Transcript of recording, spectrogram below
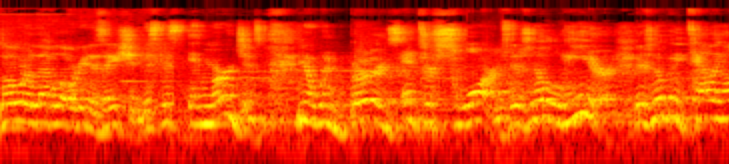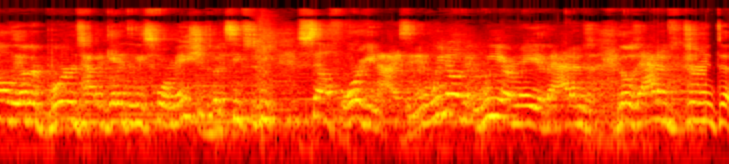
lower level organization. This, this emergence. You know, when birds enter swarms, there's no leader. There's nobody telling all the other birds how to get into these formations, but it seems to be self-organizing. And we know that we are made of atoms. Those atoms turn into,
